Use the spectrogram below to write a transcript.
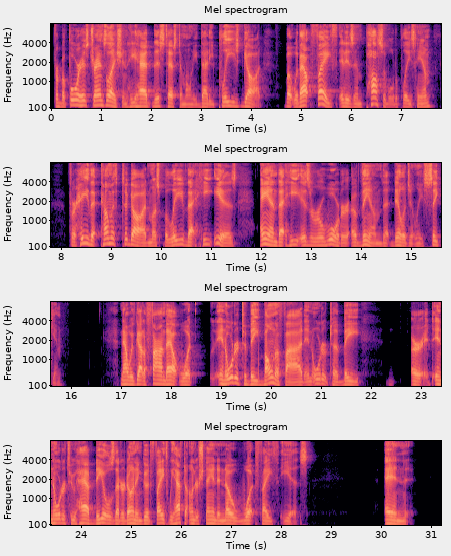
For before his translation he had this testimony that he pleased God. But without faith it is impossible to please him. For he that cometh to God must believe that he is, and that he is a rewarder of them that diligently seek him. Now we've got to find out what, in order to be bona fide, in order to be or in order to have deals that are done in good faith, we have to understand and know what faith is. And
